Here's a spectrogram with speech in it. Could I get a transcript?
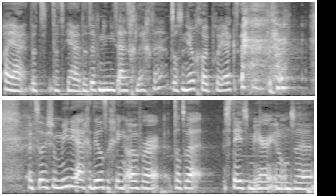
Oh ja dat, dat, ja, dat heb ik nu niet uitgelegd. Hè? Het was een heel groot project. het social media gedeelte ging over dat we steeds meer in onze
